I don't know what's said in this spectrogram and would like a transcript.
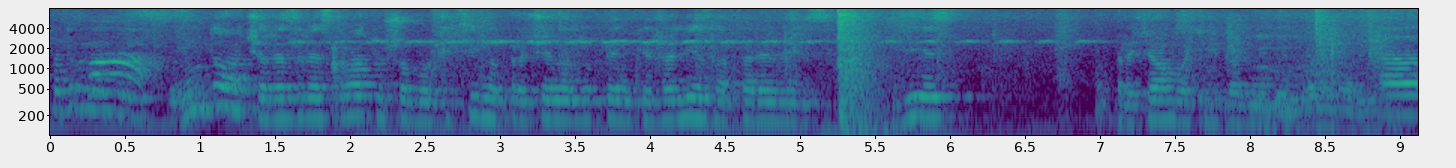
патрульну поліцію. Ну так, да, через реєстрату, щоб офіційно причина зупинки железна, перевіз є, до адмінвідповідальності. Е,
